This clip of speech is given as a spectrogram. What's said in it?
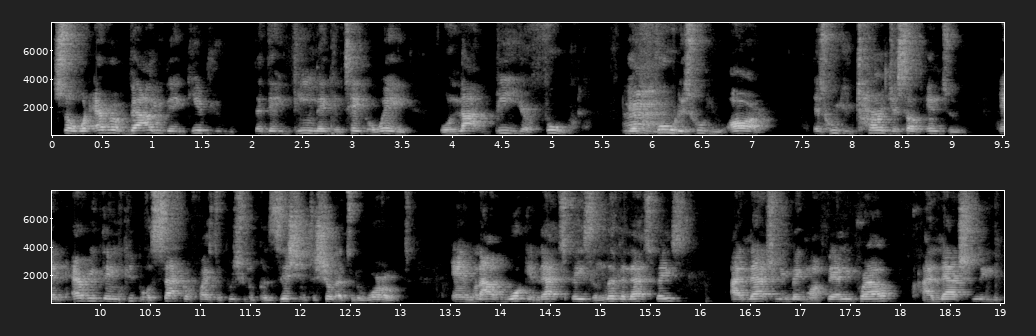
So whatever value they give you that they deem they can take away will not be your food. Your Mm. food is who you are, is who you turned yourself into. And everything people sacrifice to put you in a position to show that to the world. And when I walk in that space and live in that space, I naturally make my family proud. I naturally,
